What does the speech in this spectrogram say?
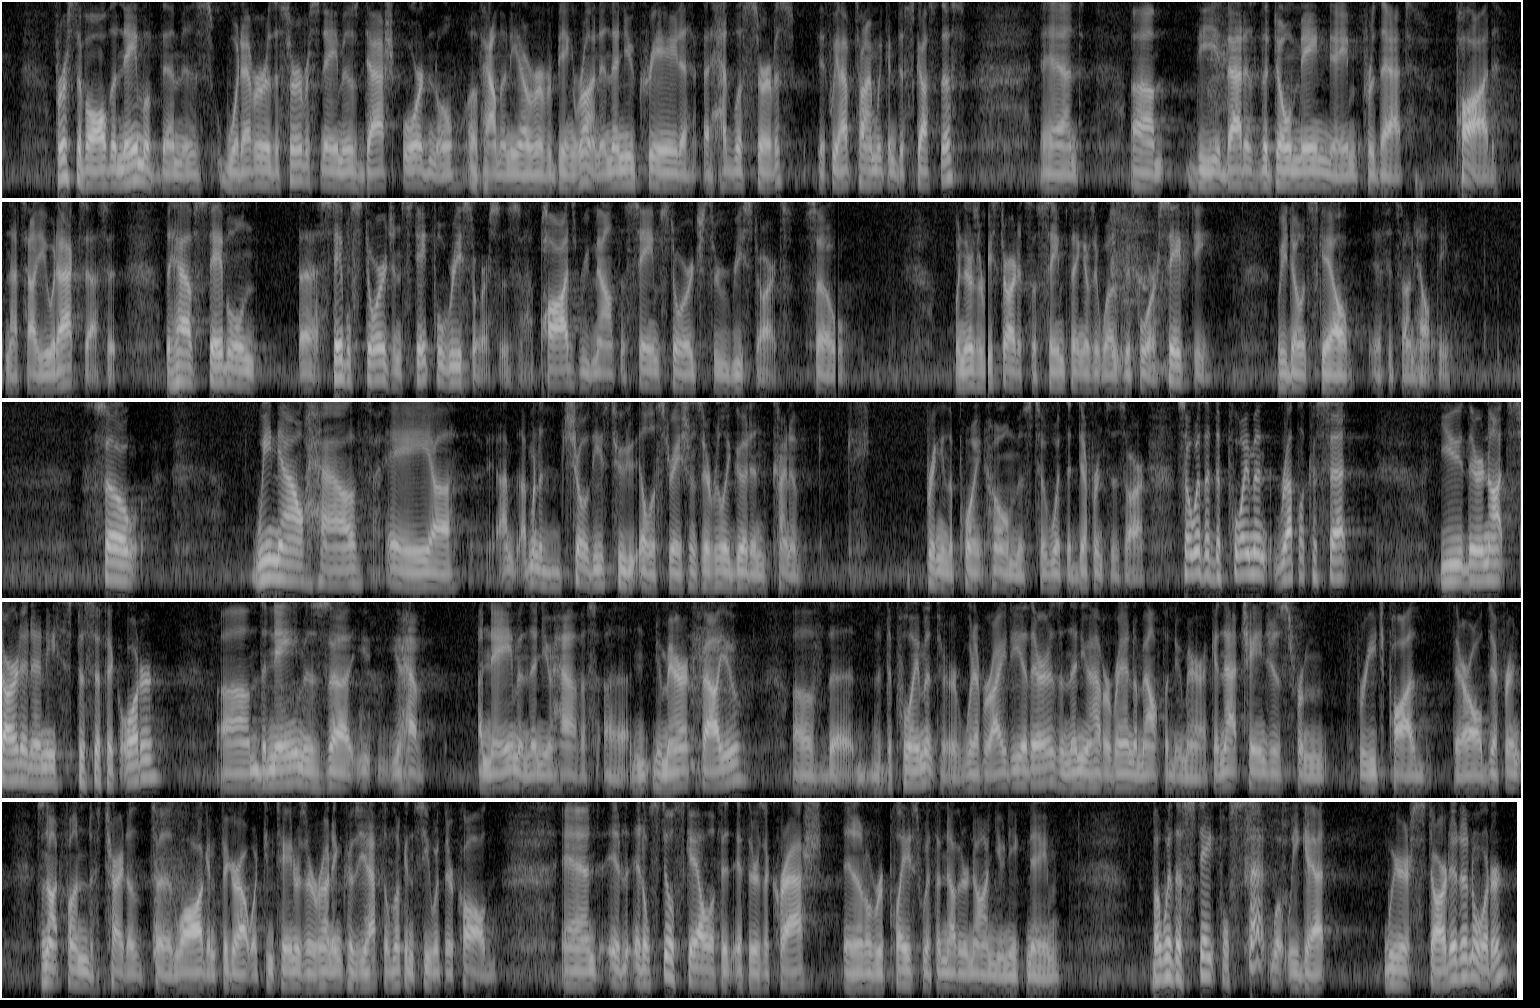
First of all, the name of them is whatever the service name is dash ordinal of how many are ever being run. And then you create a, a headless service. If we have time, we can discuss this. And um, the, that is the domain name for that pod, and that's how you would access it. They have stable, uh, stable storage and stateful resources. Pods remount the same storage through restarts. So when there's a restart, it's the same thing as it was before. Safety, we don't scale if it's unhealthy. So we now have a. am going to show these two illustrations. They're really good in kind of bringing the point home as to what the differences are. So with a deployment replica set, you, they're not started in any specific order. Um, the name is, uh, you, you, have a name and then you have a, a numeric value of the, the deployment or whatever idea there is, and then you have a random alphanumeric, and that changes from for each pod. They're all different. It's not fun to try to, to log and figure out what containers are running because you have to look and see what they're called. And it, will still scale if, it, if there's a crash, and it'll replace with another non-unique name. But with a stateful set, what we get, we're started in order.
